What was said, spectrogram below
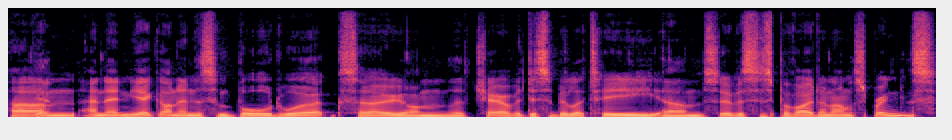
Um, yeah. And then, yeah, gone into some board work. So I'm the chair of a disability um, services provider in Alice Springs.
